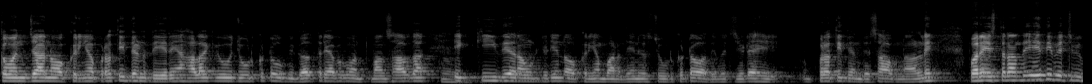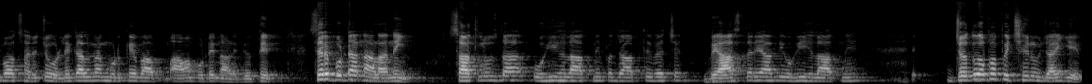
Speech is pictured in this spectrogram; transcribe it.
51 ਨੌਕਰੀਆਂ ਪ੍ਰਤੀ ਦਿਨ ਦੇ ਰਹੇ। ਹਾਂ ਹਾਲਾਂਕਿ ਉਹ ਜੋੜ ਘਟੋ ਵੀ ਗਲਤ ਰਿਹਾ। ਭਗਵੰਤ ਮਾਨ ਸਾਹਿਬ ਦਾ 21 ਦੇ ਅਰਾਊਂਡ ਜਿਹੜੀਆਂ ਨੌਕਰੀਆਂ ਬਣਦੀਆਂ ਨੇ ਉਸ ਜੋੜ ਘਟੋ ਦੇ ਵਿੱਚ ਜਿਹੜਾ ਇਹ ਪ੍ਰਤੀ ਦਿਨ ਦੇ ਹਿਸਾਬ ਨਾਲ ਨੇ। ਪਰ ਇਸ ਤਰ੍ਹਾਂ ਦੇ ਇਹਦੇ ਵਿੱਚ ਵੀ ਬਹੁਤ ਸਾਰੇ ਝੋਲ ਨੇ। ਗੱਲ ਮੈਂ ਮੁੜ ਕੇ ਆਵਾਂ ਬੁੱਢੇ ਨਾਲੇ ਦੇ ਉੱਤੇ। ਸਿਰਫ ਬੁੱਢਾ ਨਾਲਾ ਨਹੀਂ ਸਤਲੁਜ ਦਾ ਉਹੀ ਹਾਲਾਤ ਨੇ ਪੰਜਾਬ ਦੇ ਵਿੱਚ। ਬਿਆਸ ਦਰਿਆ ਦੇ ਉਹੀ ਹਾਲਾਤ ਨੇ। ਜਦੋਂ ਆਪਾਂ ਪਿੱਛੇ ਨੂੰ ਜਾਈਏ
